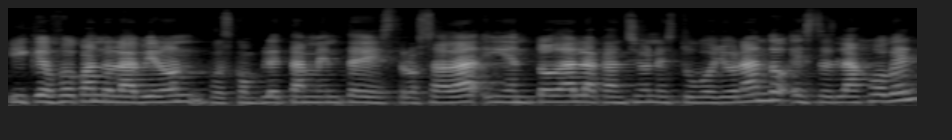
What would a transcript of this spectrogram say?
y que fue cuando la vieron pues completamente destrozada y en toda la canción estuvo llorando. Esta es la joven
